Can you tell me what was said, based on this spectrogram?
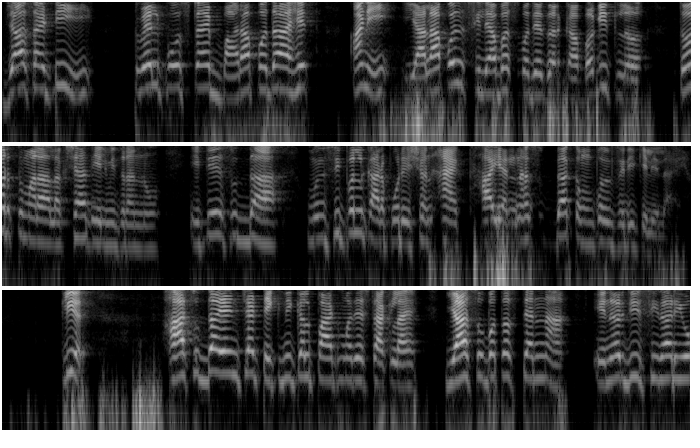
ज्यासाठी ट्वेल्व पोस्ट आहे बारा पदं आहेत आणि याला पण सिलेबसमध्ये जर का बघितलं तर तुम्हाला लक्षात येईल मित्रांनो इथे सुद्धा म्युन्सिपल कॉर्पोरेशन ऍक्ट हा यांना सुद्धा कंपल्सरी केलेला आहे. क्लिअर हा सुद्धा यांच्या टेक्निकल पार्ट मध्येच टाकलाय. यासोबतच त्यांना energy scenario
